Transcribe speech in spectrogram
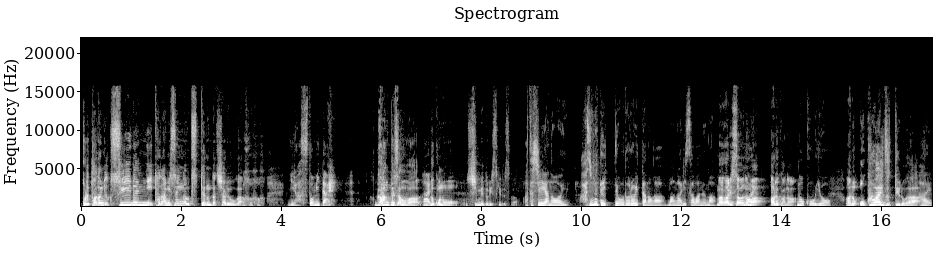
これ只見水田に只見線が映ってるんだ車両が。イラストみたい。ガンケさんははい。どこのシンメトリー好きですか、私あの初めて行って驚いたのが曲がり沢沼。曲がり沢沼、はあるかな？の紅葉。あの奥会津っていうのが、はい。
